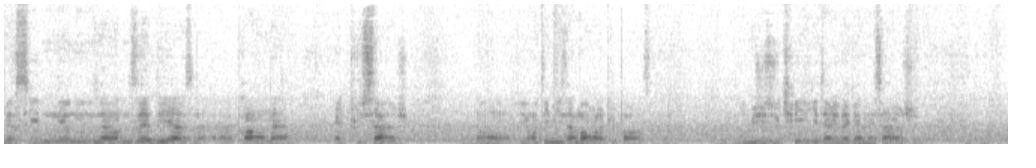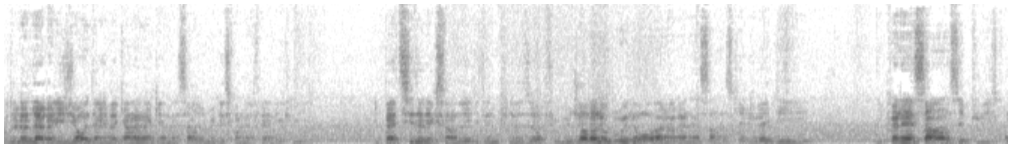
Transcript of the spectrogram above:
merci de venir nous, aider à, à apprendre à être plus sages. Non, ils ont été mis à mort la plupart. sais. Même Jésus-Christ qui est arrivé avec un message. Au-delà de la religion, il est arrivé quand même avec un message, mais qu'est-ce qu'on a fait avec lui? Hypatie d'Alexandrie, qui était une philosophe, Giordano Bruno à la Renaissance, qui arrivait avec des, des connaissances, et puis ce qu'on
